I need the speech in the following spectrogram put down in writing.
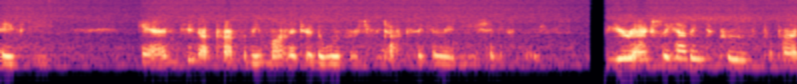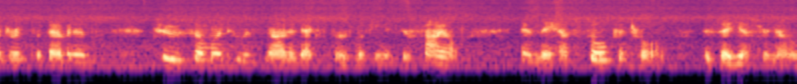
safety and do not properly monitor the workers for toxic and radiation exposures. You're actually having to prove preponderance of evidence to someone who is not an expert looking at your file, and they have sole control to say yes or no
